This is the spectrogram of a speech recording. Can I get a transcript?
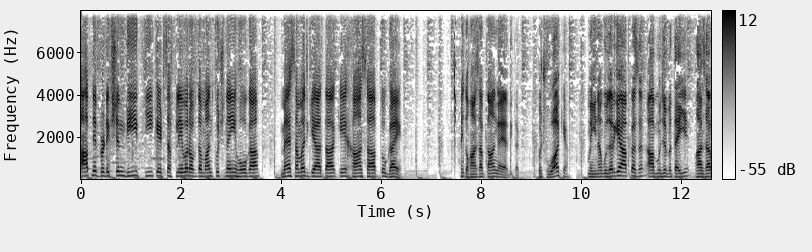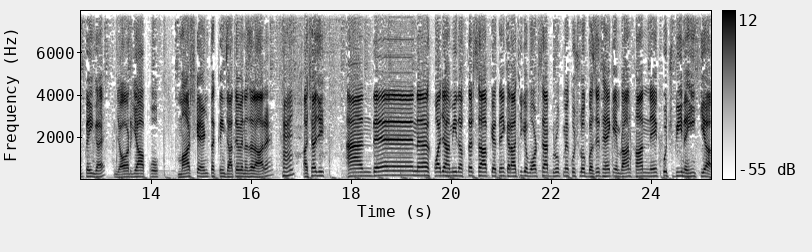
आपने प्रोडिक्शन दी थी कि it's a flavour of the month कुछ नहीं होगा। मैं समझ गया था कि खान साहब तो गए। नहीं तो खान साहब कहाँ गए अभी तक? कुछ हुआ क्या? महीना गुजर गया आपका सर। आप मुझे बताइए खान साहब कहीं गए? और या आपको मार्च के एंड तक कहीं जाते हुए नज़र आ रहे हैं? हम्म, अच्छा जी। एंड देन ख्वाजा हमीद अख्तर साहब कहते हैं कराची के व्हाट्सएप ग्रुप में कुछ लोग बजित हैं कि इमरान खान ने कुछ भी नहीं किया।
